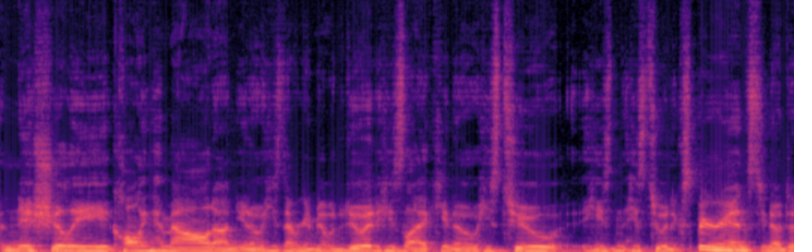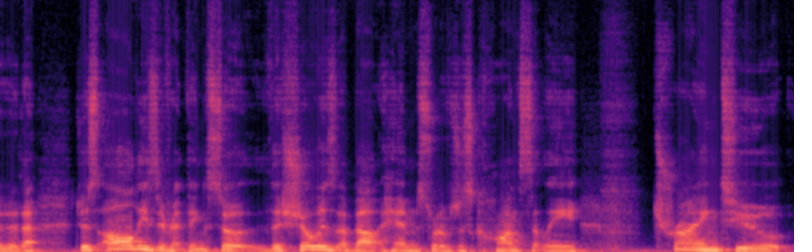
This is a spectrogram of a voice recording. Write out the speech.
initially calling him out on you know he's never going to be able to do it. He's like you know he's too he's he's too inexperienced you know da da da. Just all these different things. So the show is about him sort of just constantly trying to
